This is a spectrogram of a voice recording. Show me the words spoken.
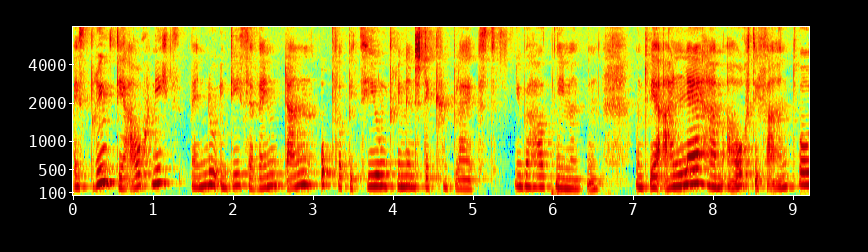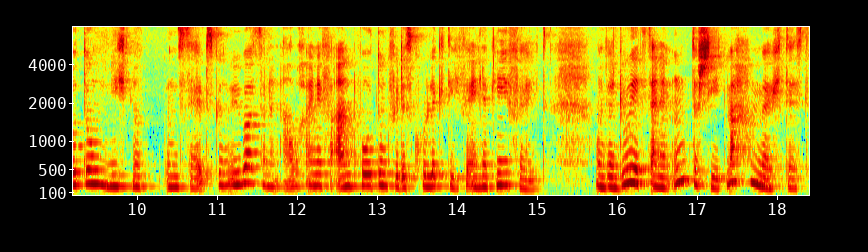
es bringt dir auch nichts, wenn du in dieser Wenn-Dann-Opferbeziehung drinnen stecken bleibst. Überhaupt niemanden. Und wir alle haben auch die Verantwortung, nicht nur uns selbst gegenüber, sondern auch eine Verantwortung für das kollektive Energiefeld. Und wenn du jetzt einen Unterschied machen möchtest,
